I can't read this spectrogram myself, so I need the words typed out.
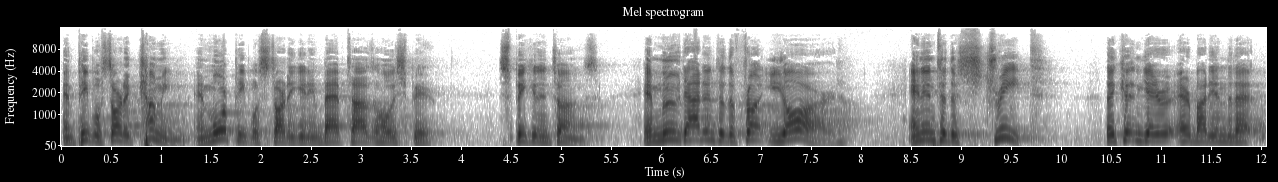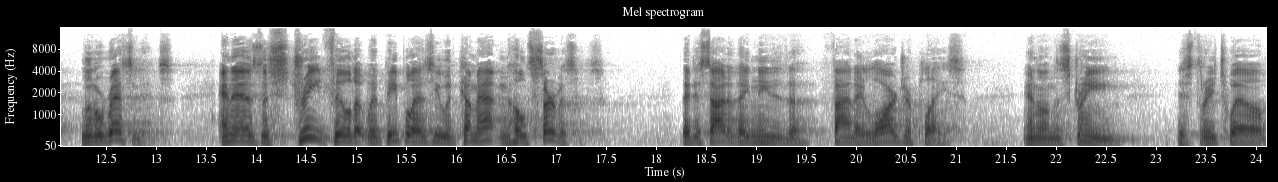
and people started coming, and more people started getting baptized in the Holy Spirit, speaking in tongues. And moved out into the front yard and into the street. They couldn't get er, everybody into that little residence. And as the street filled up with people, as he would come out and hold services, they decided they needed to find a larger place. And on the screen is 312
